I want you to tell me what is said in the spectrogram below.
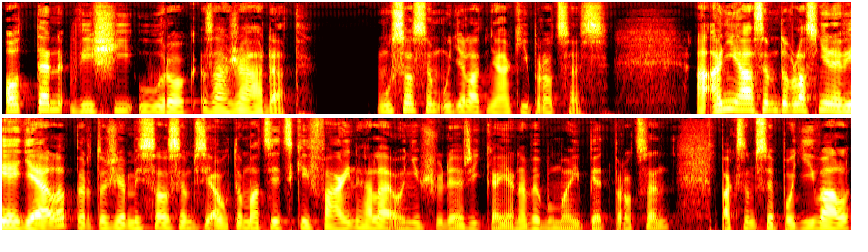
o ten vyšší úrok zažádat. Musel jsem udělat nějaký proces. A ani já jsem to vlastně nevěděl, protože myslel jsem si automaticky fajn, hele, oni všude říkají a na webu mají 5%. Pak jsem se podíval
